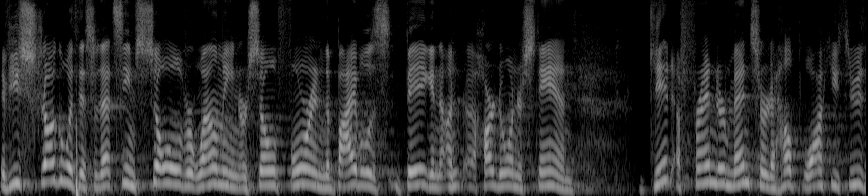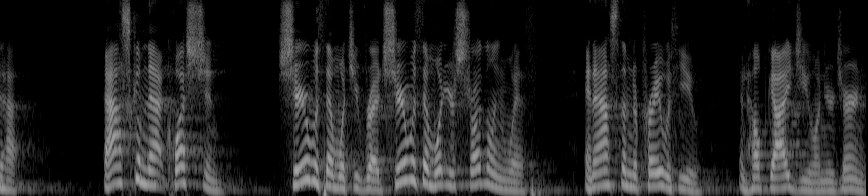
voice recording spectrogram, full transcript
If you struggle with this or that seems so overwhelming or so foreign, the Bible is big and un- hard to understand, get a friend or mentor to help walk you through that. Ask them that question. Share with them what you've read. Share with them what you're struggling with. And ask them to pray with you and help guide you on your journey.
